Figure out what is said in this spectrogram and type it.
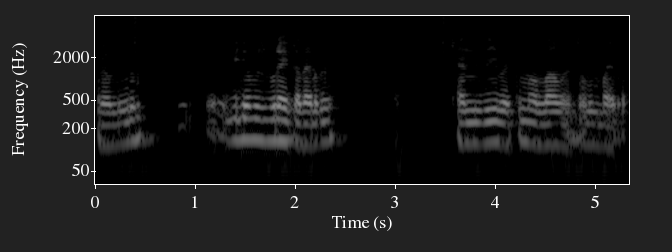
sıralıyorum. E, videomuz buraya kadardı. Kendinize iyi bakın. Allah'a emanet olun. Bay bay.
